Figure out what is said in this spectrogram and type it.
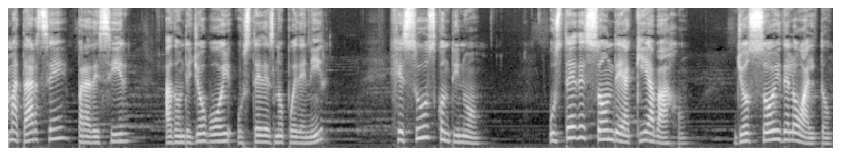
matarse para decir, a donde yo voy ustedes no pueden ir? Jesús continuó, Ustedes son de aquí abajo, yo soy de lo alto.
